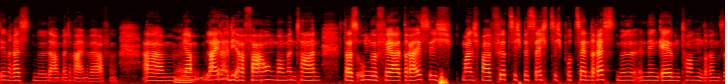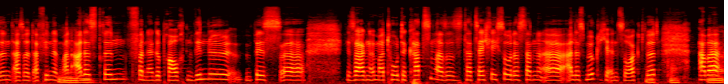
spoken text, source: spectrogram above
den Restmüll da mit reinwerfen. Ähm, ja. Wir haben leider die Erfahrung momentan, dass ungefähr 30 manchmal 40 bis 60 Prozent Restmüll in den gelben Tonnen drin sind. Also da findet man mhm. alles drin, von der gebrauchten Windel bis, äh, wir sagen immer tote Katzen. Also es ist tatsächlich so, dass dann äh, alles Mögliche entsorgt wird. Oh Aber ja.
